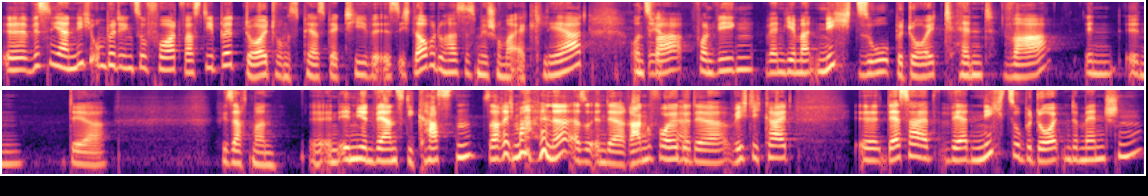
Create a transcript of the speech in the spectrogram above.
äh, wissen ja nicht unbedingt sofort, was die Bedeutungsperspektive ist. Ich glaube, du hast es mir schon mal erklärt. Und zwar ja. von wegen, wenn jemand nicht so bedeutend war in, in der wie sagt man, äh, in Indien wären es die Kasten, sag ich mal, ne? also in der Rangfolge ja. der Wichtigkeit. Äh, deshalb werden nicht so bedeutende Menschen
